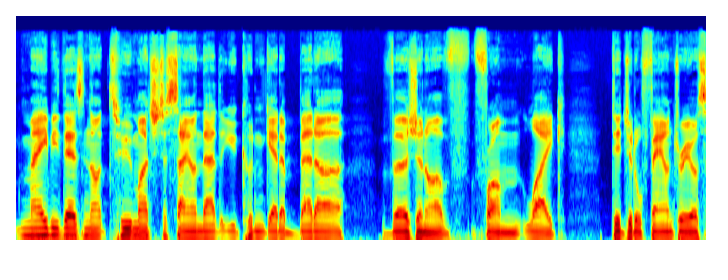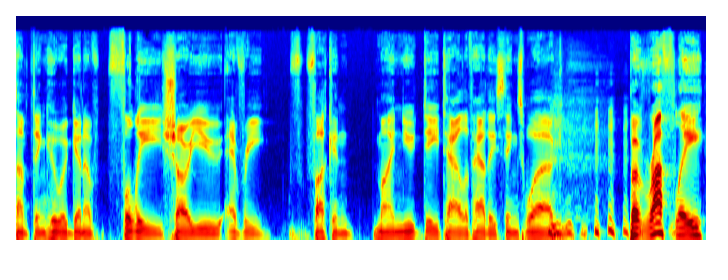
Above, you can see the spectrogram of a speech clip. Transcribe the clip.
maybe there's not too much to say on that that you couldn't get a better version of from like Digital Foundry or something who are going to fully show you every fucking minute detail of how these things work. but roughly,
